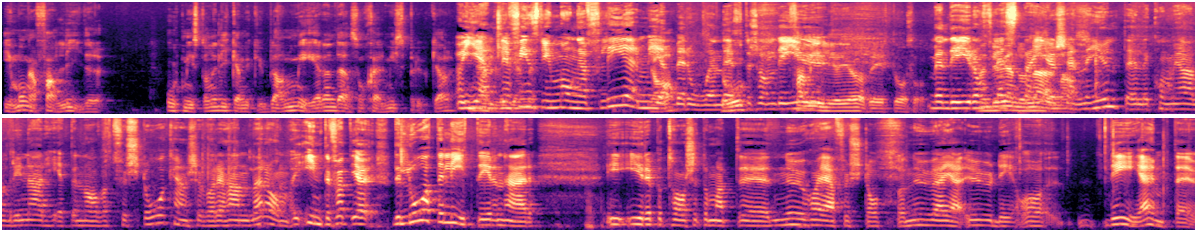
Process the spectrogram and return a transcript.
i många fall lider åtminstone lika mycket, ibland mer än den som själv missbrukar. Och egentligen finns det ju många fler medberoende Ja, eftersom det är ju... Familjer i övrigt och så. Men det är ju de Men flesta närmast. erkänner ju inte eller kommer ju aldrig i närheten av att förstå kanske vad det handlar om. Inte för att jag, det låter lite i den här i, i reportaget om att eh, nu har jag förstått och nu är jag ur det och det är jag inte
